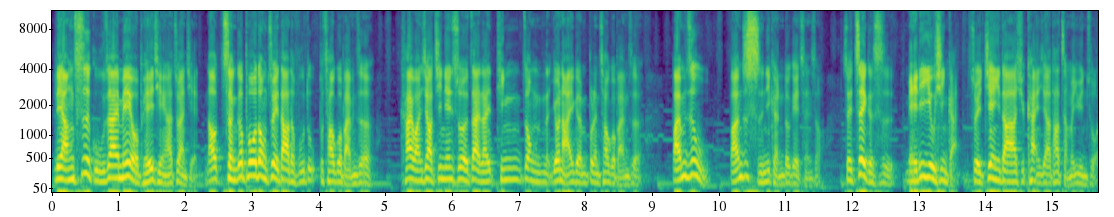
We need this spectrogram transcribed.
两次股灾没有赔钱还赚钱，然后整个波动最大的幅度不超过百分之二。开玩笑，今天所有再来听众有哪一个人不能超过百分之二？百分之五？百分之十你可能都可以承受，所以这个是美丽又性感，所以建议大家去看一下它怎么运作。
